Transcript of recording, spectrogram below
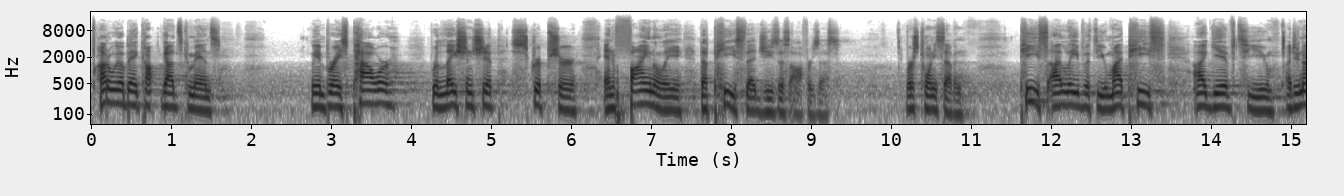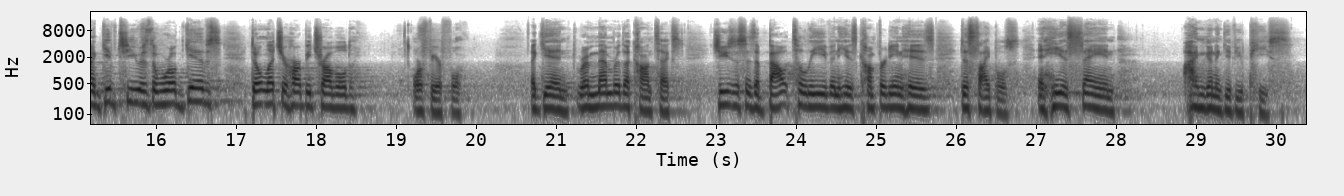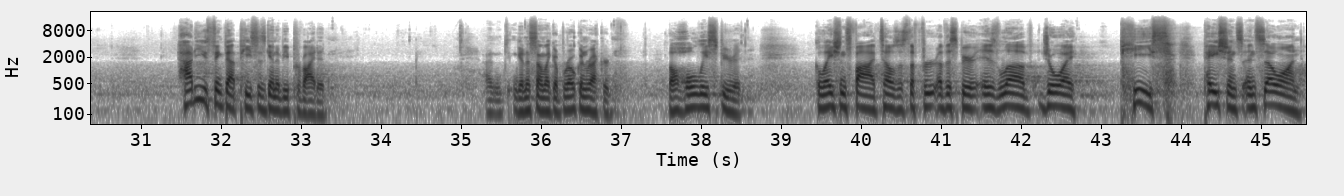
how do we obey God's commands? We embrace power, relationship, scripture, and finally, the peace that Jesus offers us. Verse 27. Peace I leave with you, my peace I give to you. I do not give to you as the world gives. Don't let your heart be troubled or fearful. Again, remember the context. Jesus is about to leave and he is comforting his disciples, and he is saying, I'm going to give you peace. How do you think that peace is going to be provided? I'm going to sound like a broken record. The Holy Spirit Galatians 5 tells us the fruit of the Spirit is love, joy, peace, patience, and so on.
